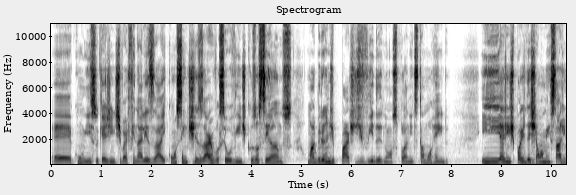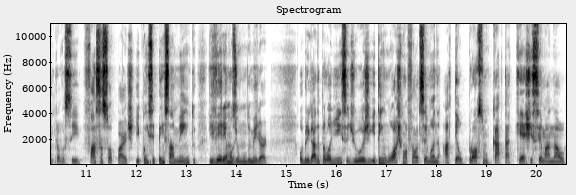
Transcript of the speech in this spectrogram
É com isso que a gente vai finalizar e conscientizar você ouvinte que os oceanos, uma grande parte de vida do nosso planeta está morrendo. E a gente pode deixar uma mensagem para você. Faça a sua parte e com esse pensamento viveremos em um mundo melhor. Obrigado pela audiência de hoje e tenha um ótimo final de semana. Até o próximo CataCast semanal,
